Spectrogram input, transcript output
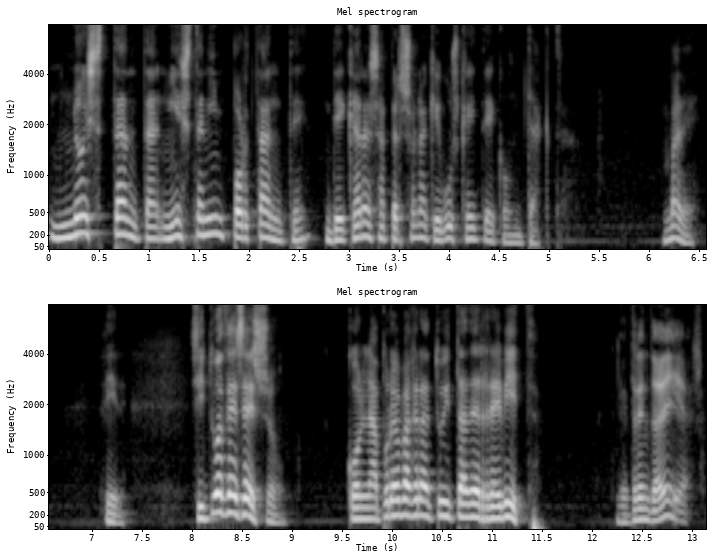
no es tanta ni es tan importante de cara a esa persona que busca y te contacta. ¿Vale? Es decir, si tú haces eso con la prueba gratuita de Revit de 30 días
